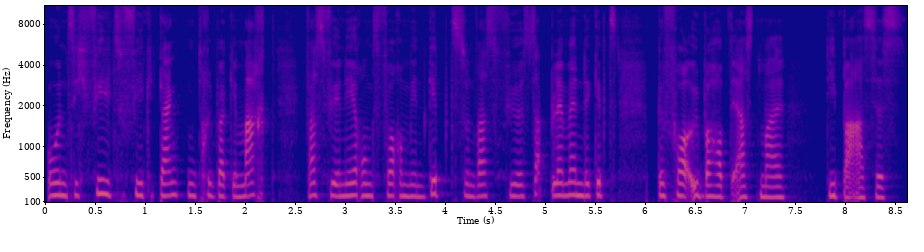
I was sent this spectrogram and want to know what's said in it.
und sich viel zu viel Gedanken drüber gemacht, was für Ernährungsformen gibt es und was für Supplemente gibt es, bevor überhaupt erstmal die Basis,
